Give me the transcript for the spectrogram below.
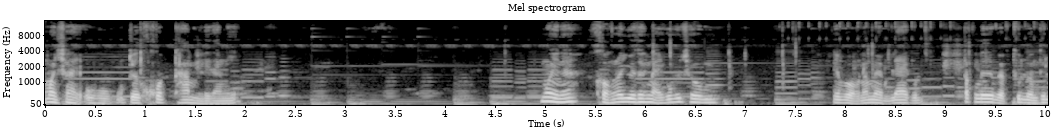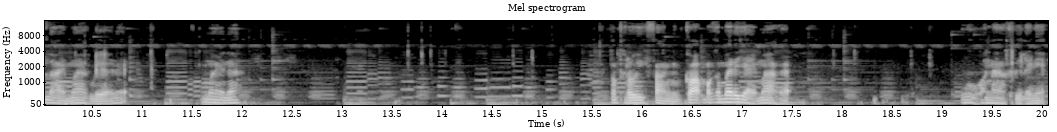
ไม่ใช่ โอ้โห เจอโคตรถ้ำเลยทางนี้ ไม่นะ ของเราอยู่ทางไหนคุณผู้ชม อย่าบอกนะแบบแรกต้องเลือกแบบทุรนทุรายมากเลยนะเนี่ยไม่นะต้องทะลุอีกฝั่งเกาะมันก็ไม่ได้ใหญ่มากอะโอ้ข้างหน้าคืออะไรเนี่ย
